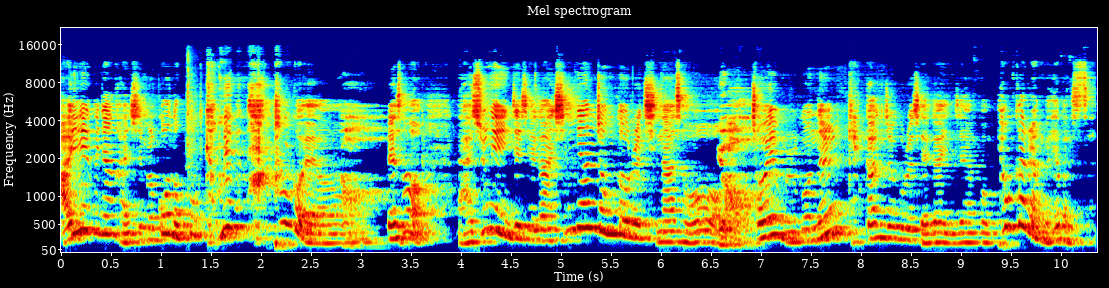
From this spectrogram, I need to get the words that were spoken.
아예 그냥 관심을 꺼놓고 경매만 딱 판 거예요. 아, 그래서 나중에 이제 제가 한 10년 정도를 지나서 야. 저의 물건을 객관적으로 제가 이제 한번 평가를 한번 해봤어요.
